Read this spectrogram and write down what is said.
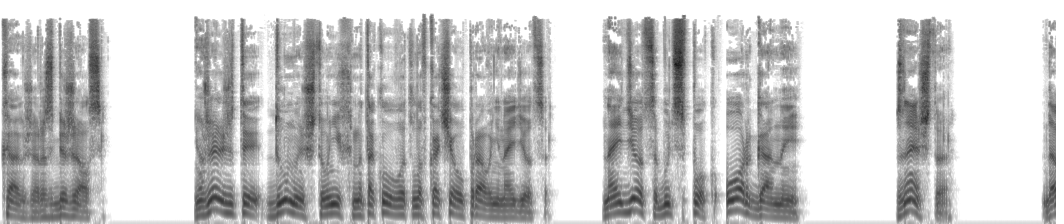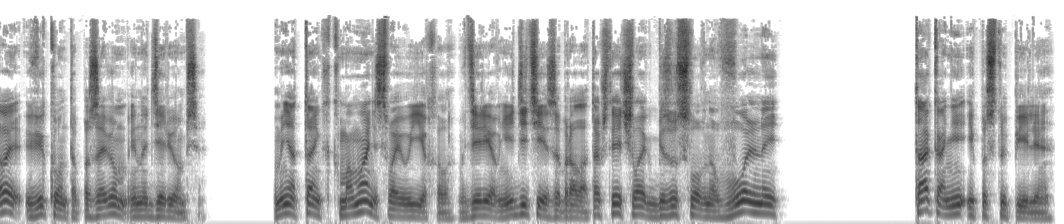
Как же, разбежался. Неужели же ты думаешь, что у них на такого вот ловкача управа не найдется? Найдется, будь спок. Органы. Знаешь что? Давай Виконта позовем и надеремся. У меня Танька к мамане своей уехала в деревню и детей забрала, так что я человек, безусловно, вольный. Так они и поступили.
